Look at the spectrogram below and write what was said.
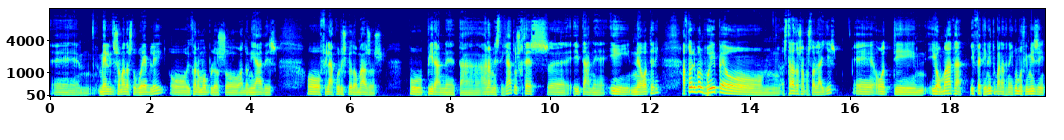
ε, μέλη της ομάδας του Webley ο Οικονομόπουλος, ο Αντωνιάδης ο Φυλακούρης και ο Δωμάζος που πήραν τα αναμνηστικά τους. Χθες ε, ήταν οι νεότεροι. Αυτό λοιπόν που είπε ο Στράτος Αποστολάκης, ε, ότι η ομάδα, η φετινή του Παναθηναϊκού μου θυμίζει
